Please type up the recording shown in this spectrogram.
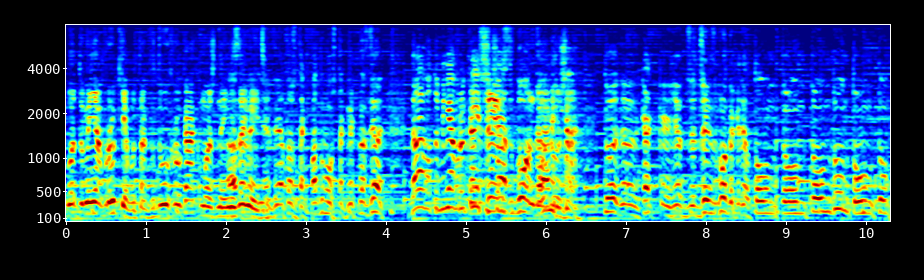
вот у меня в руке, вот так в двух руках можно и не заметить. Я, я тоже так подумал, что так легко сделать. Да, вот у меня в руке Как сейчас... Джеймс Бонда оружие. То, э, как я Дж- Джеймс Бонда хотел. Тум тум тум тум тум тум.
